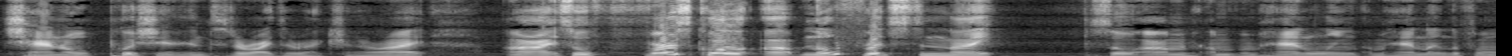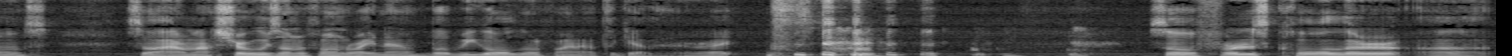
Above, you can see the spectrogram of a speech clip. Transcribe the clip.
channel pushing into the right direction. All right. All right, so first caller up, no Fritz tonight. So I'm, I'm I'm handling I'm handling the phones. So I'm not sure who's on the phone right now, but we all gonna find out together. All right. so first caller up.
